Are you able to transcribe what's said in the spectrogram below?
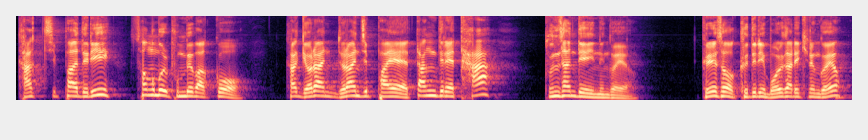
각 지파들이 성음을 분배받고 각 열한 열한 지파의 땅들에 다 분산되어 있는 거예요. 그래서 그들이 뭘 가리키는 거예요?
